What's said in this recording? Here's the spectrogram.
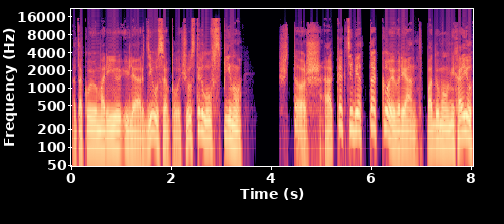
Атакую Марию или Ардиуса, получу стрелу в спину. Что ж, а как тебе такой вариант? Подумал Михаил,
